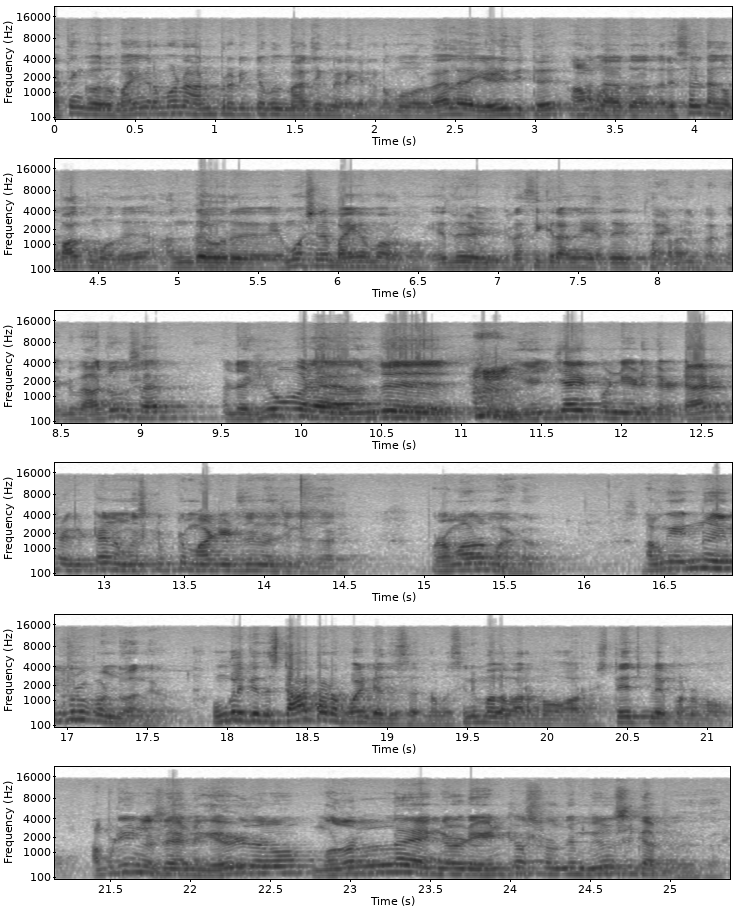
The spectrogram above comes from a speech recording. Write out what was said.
ஐ திங்க் ஒரு பயங்கரமான அன்பிரடிக்டபிள் மேஜிக் நினைக்கிறேன். நம்ம ஒரு வேலை எழுதிட்டு அந்த அந்த ரிசல்ட் அங்கே பார்க்கும்போது அந்த ஒரு எமோஷனே பயங்கரமாக இருக்கும். எது ரசிக்கிறாங்க எது இது பண்ணுறாங்க கண்டிப்பாக கண்டிப்பாக அதுவும் சார் அந்த ஹியூமரை வந்து என்ஜாய் பண்ணி எடுக்கிற டேரக்டர் கிட்ட நம்ம ஸ்கிரிப்ட் மாட்டிடுதுன்னு வச்சுக்கோங்க சார் பிரமாதமாகிடும் அவங்க இன்னும் இம்ப்ரூவ் பண்ணுவாங்க. உங்களுக்கு இது ஸ்டார்ட் ஆன பாயிண்ட் எது சார் நம்ம சினிமாவில் வரணும் ஆர் ஸ்டேஜ் ப்ளே பண்ணணும்? அப்படின்னு இல்லை சார் எனக்கு எழுதணும். முதல்ல எங்களுடைய இன்ட்ரெஸ்ட் வந்து மியூசிக்காக இருந்தது சார்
